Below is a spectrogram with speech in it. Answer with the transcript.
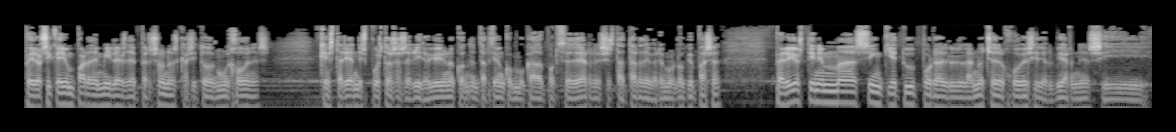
pero sí que hay un par de miles de personas, casi todos muy jóvenes, que estarían dispuestos a seguir. Hoy hay una concentración convocada por CDRs esta tarde, veremos lo que pasa, pero ellos tienen más inquietud por la noche del jueves y del viernes y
